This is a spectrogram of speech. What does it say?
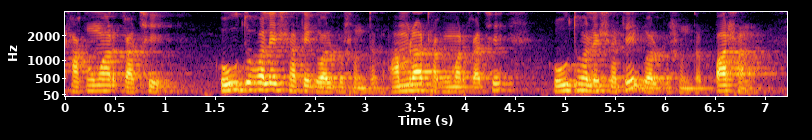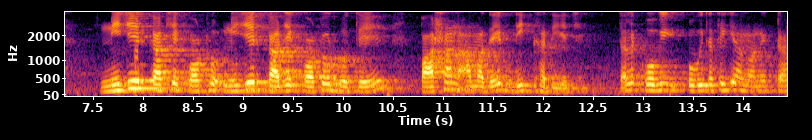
ঠাকুমার কাছে। কৌতূহলের সাথে গল্প শুনতাম। আমরা ঠাকুমার কাছে কৌতূহলের সাথে গল্প শুনতাম। পাষাণ। নিজের কাছে কঠোর, নিজের কাজে কঠোর হতে পাষাণ আমাদের দীক্ষা দিয়েছে। তাহলে কবি, কবিতা থেকে আমি অনেকটা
